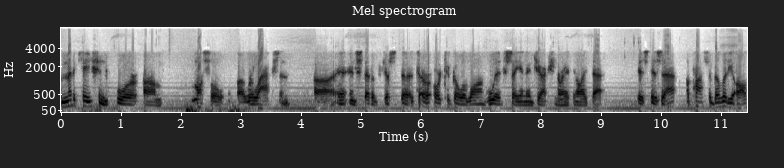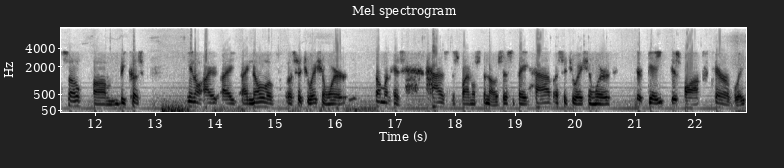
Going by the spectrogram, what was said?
medication for um, muscle uh, relaxant uh, instead of just uh, to, or, or to go along with, say, an injection or anything like that. Is is that a possibility also? Um, because you know, I, I, I know of a situation where someone has has the spinal stenosis. They have a situation where their gait is off terribly,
